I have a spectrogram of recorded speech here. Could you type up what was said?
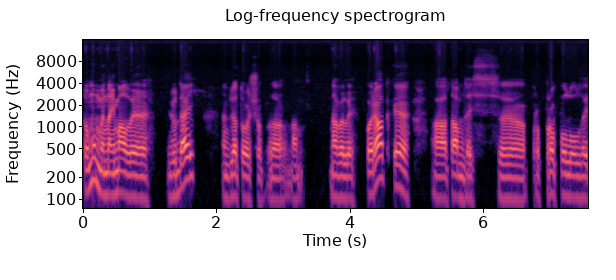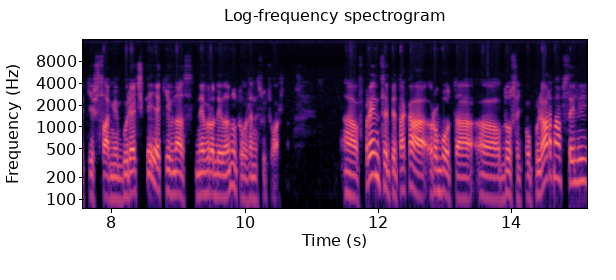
Тому ми наймали людей для того, щоб е, нам навели порядки, там десь е, пропололи ті ж самі бурячки, які в нас не вродили, ну то вже не суть важно. В принципі, така робота досить популярна в селі.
